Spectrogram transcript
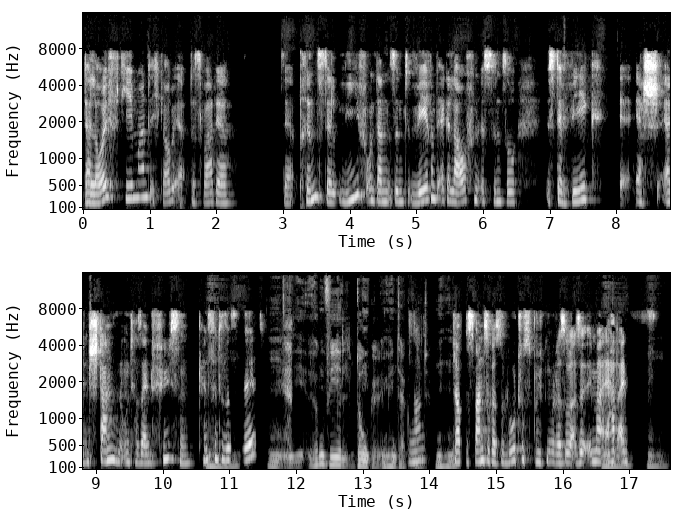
da läuft jemand, ich glaube, er, das war der, der Prinz, der lief und dann sind, während er gelaufen ist, sind so, ist der Weg entstanden unter seinen Füßen. Kennst du dieses mhm. Bild? Mhm. Irgendwie dunkel im Hintergrund. Ja. Mhm. Ich glaube, das waren sogar so Lotusblüten oder so. Also immer, er hat einen, mhm.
